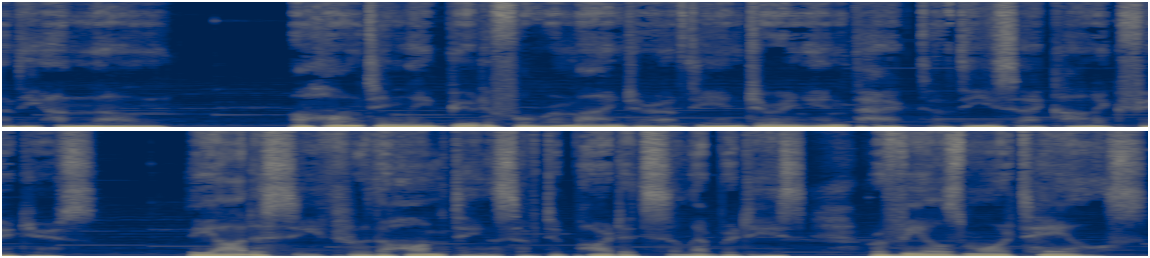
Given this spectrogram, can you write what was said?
and the unknown, a hauntingly beautiful reminder of the enduring impact of these iconic figures. The odyssey through the hauntings of departed celebrities reveals more tales,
